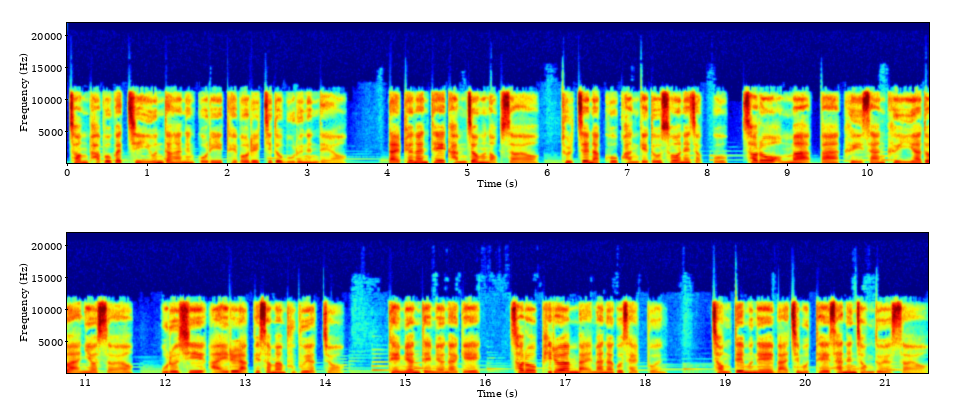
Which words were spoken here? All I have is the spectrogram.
전 바보같이 이혼당하는 꼴이 돼버릴지도 모르는데요. 남편한테 감정은 없어요. 둘째 낳고 관계도 소원해졌고 서로 엄마 아빠 그 이상 그 이하도 아니었어요. 오롯이 아이를 앞에서만 부부였죠. 대면 대면하게 서로 필요한 말만 하고 살 뿐. 정 때문에 마지못해 사는 정도였어요.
